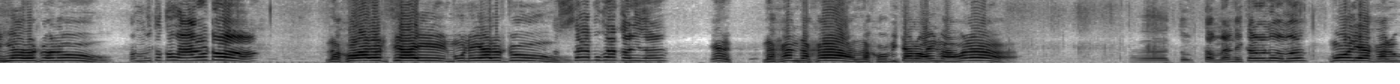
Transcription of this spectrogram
નહીં આરટવાનું. પણ હું તો કહું આરોટો. લખો આરટ છે આઈન હું નહીં આરટું. સાફ ઉગા કરી દે. એ લખાન દખા લખો બિચારો આઈને આવે ને તો તમે નીકળવાનું કરવાનું અમે હું કરું?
